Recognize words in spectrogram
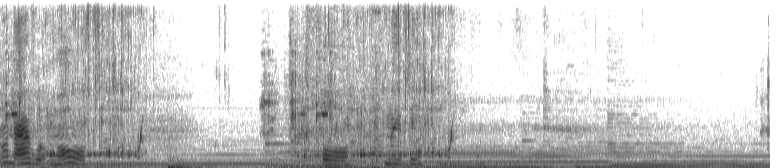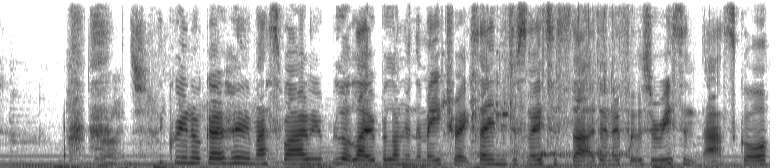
Oh no, I've got more. Four, maybe. Right. Green will go home. That's why we look like we belong in the Matrix. I only just noticed that. I don't know if it was a recent ask or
